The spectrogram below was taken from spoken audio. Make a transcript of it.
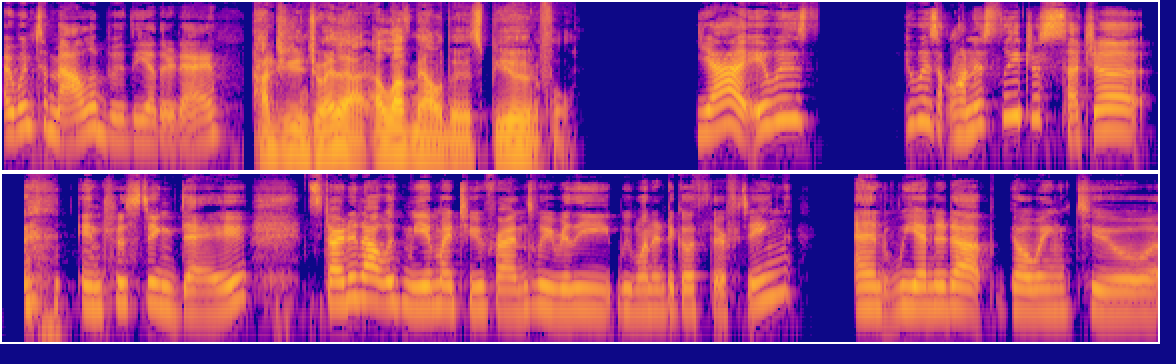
I went to Malibu the other day. How did you enjoy that? I love Malibu. It's beautiful. Yeah, it was it was honestly just such a interesting day. It started out with me and my two friends. We really we wanted to go thrifting and we ended up going to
